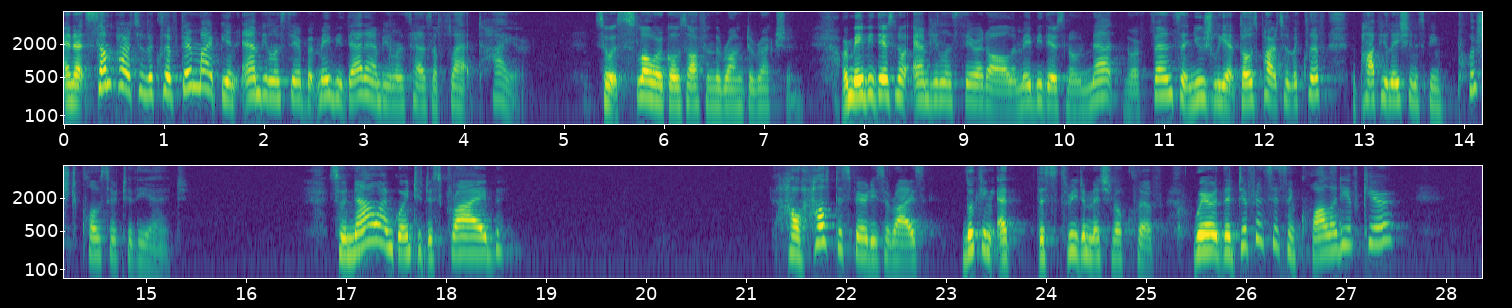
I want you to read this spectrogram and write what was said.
And at some parts of the cliff, there might be an ambulance there, but maybe that ambulance has a flat tire. So it slower goes off in the wrong direction. Or maybe there's no ambulance there at all, and maybe there's no net nor fence, and usually at those parts of the cliff, the population is being pushed closer to the edge. So now I'm going to describe how health disparities arise looking at this three dimensional cliff, where the differences in quality of care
